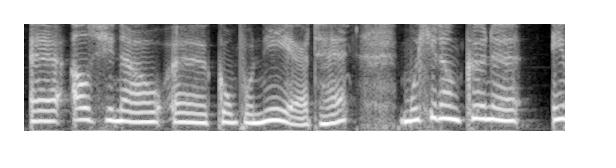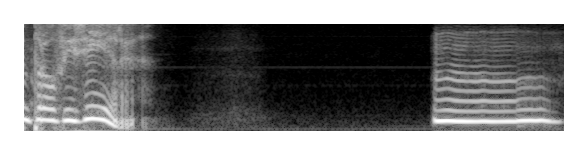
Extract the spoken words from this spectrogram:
Eh, als je nou eh, componeert, hè, moet je dan kunnen improviseren? Mm,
